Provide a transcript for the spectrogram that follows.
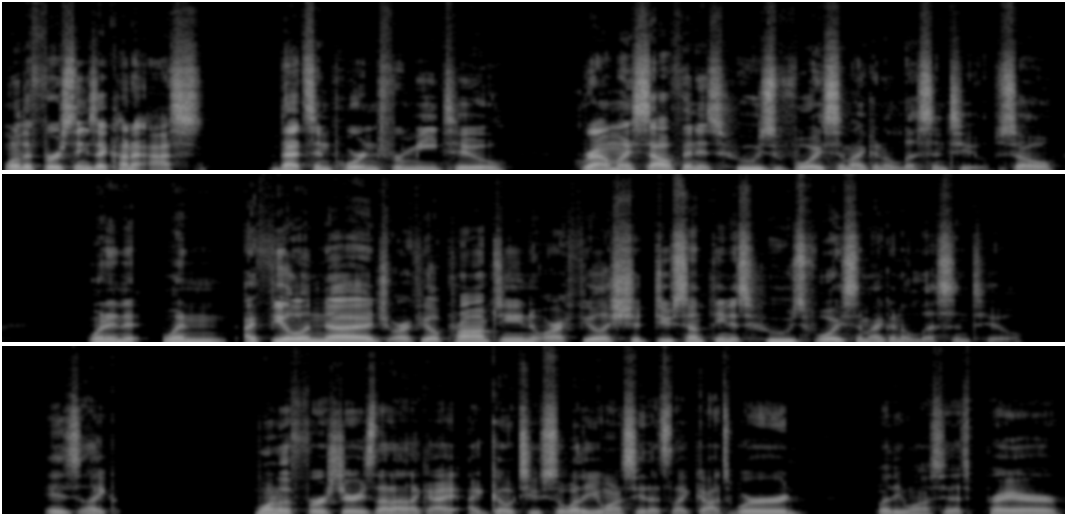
one of the first things I kind of ask that's important for me to ground myself in is whose voice am I going to listen to? So when it, when I feel a nudge or I feel a prompting or I feel I should do something is whose voice am I going to listen to? Is like one of the first areas that I like I, I go to. So whether you want to say that's like God's word, whether you want to say that's prayer,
